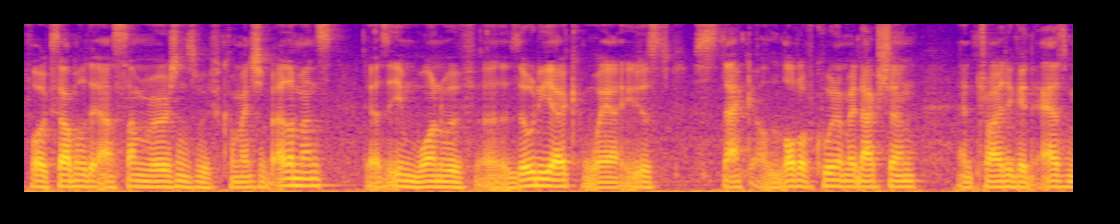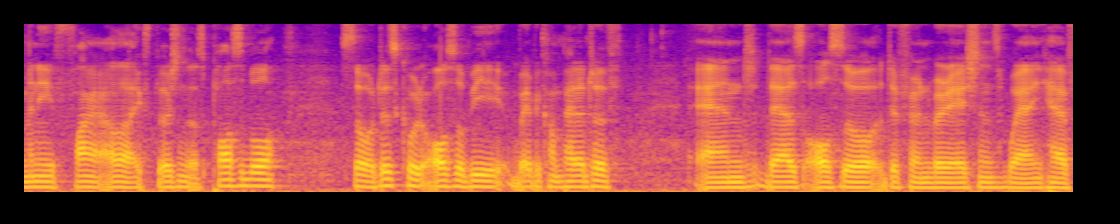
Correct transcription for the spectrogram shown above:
For example, there are some versions with Convention of Elements. There's even one with uh, Zodiac where you just stack a lot of cooldown reduction and try to get as many fire ally explosions as possible. So this could also be very competitive. And there's also different variations where you have,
